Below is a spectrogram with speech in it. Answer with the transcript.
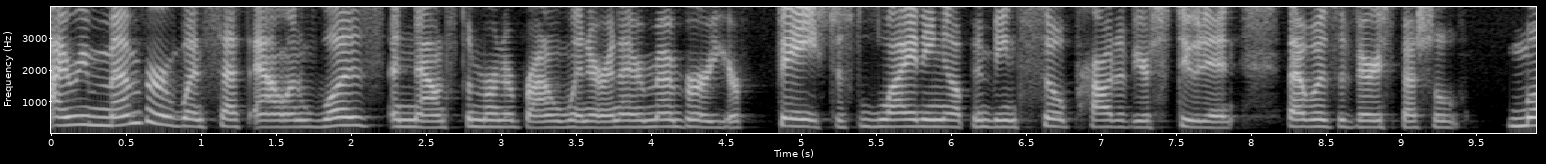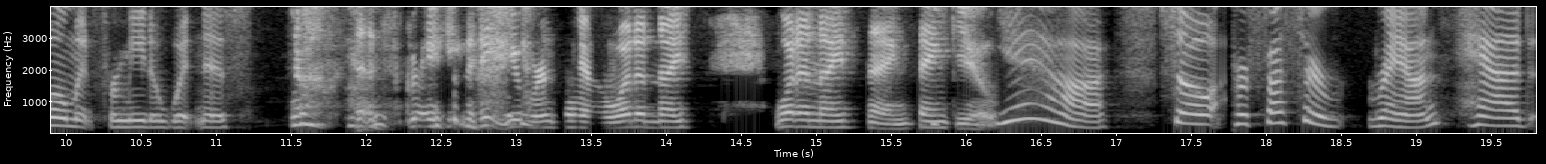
I remember when Seth Allyn was announced the Myrna Brown winner, and I remember your face just lighting up and being so proud of your student. That was a very special moment for me to witness. That's great that you were there. What a nice, what a nice thing. Thank you. Yeah. So Professor Ran had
